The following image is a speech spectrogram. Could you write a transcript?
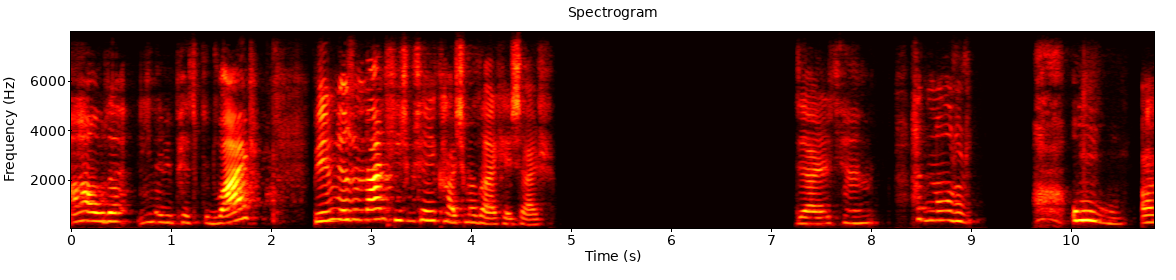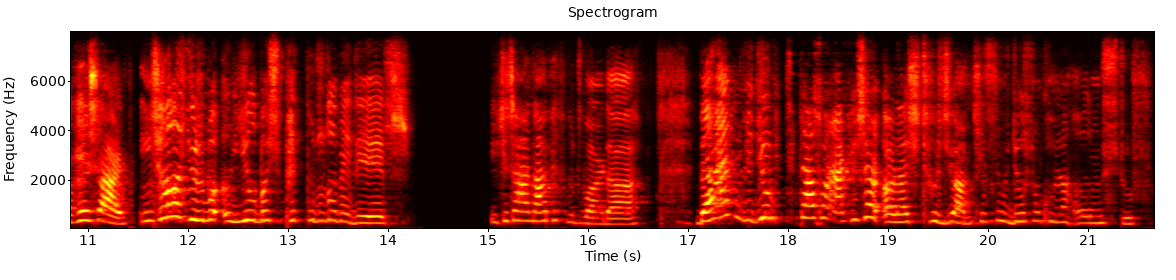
Aa orada yine bir pet food var. Benim gözümden hiçbir şey kaçmaz arkadaşlar. Derken hadi ne olur. Oo, arkadaşlar inşallah yılba- yılbaşı pet food'u da verir. İki tane daha pet food var daha. Ben video bittikten sonra arkadaşlar araştıracağım. Kesin videosunu koyan olmuştur.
